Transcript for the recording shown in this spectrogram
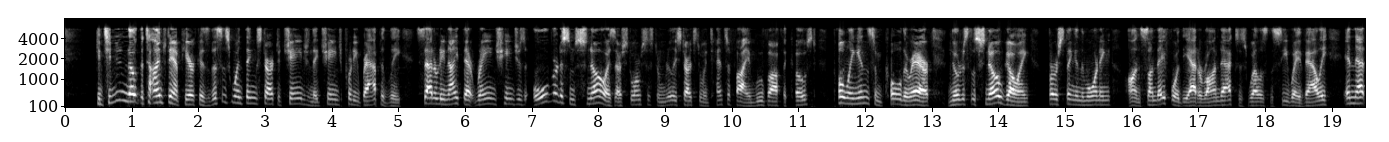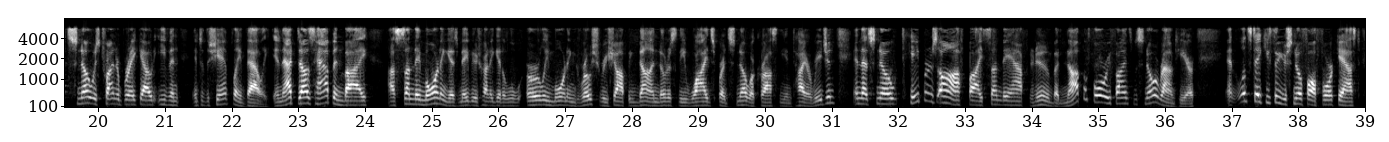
Continue to note the timestamp here because this is when things start to change and they change pretty rapidly. Saturday night, that rain changes over to some snow as our storm system really starts to intensify and move off the coast, pulling in some colder air. Notice the snow going first thing in the morning on Sunday for the Adirondacks as well as the Seaway Valley. And that snow is trying to break out even into the Champlain Valley. And that does happen by Sunday morning as maybe you're trying to get a little early morning grocery shopping done. Notice the widespread snow across the entire region. And that snow tapers off by Sunday afternoon, but not before we find some snow around here. And let's take you through your snowfall forecast.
